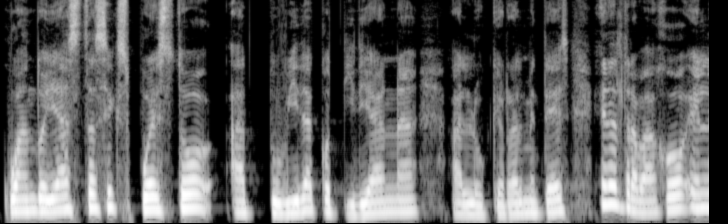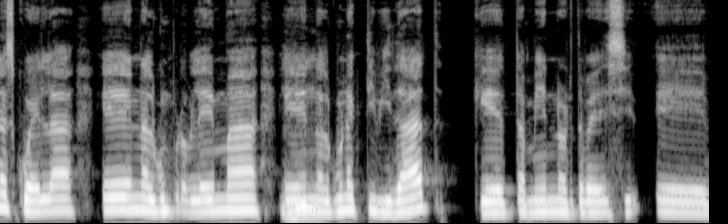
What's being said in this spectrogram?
cuando ya estás expuesto a tu vida cotidiana, a lo que realmente es, en el trabajo, en la escuela, en algún problema, en alguna actividad, que también ahorita voy a decir, eh,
